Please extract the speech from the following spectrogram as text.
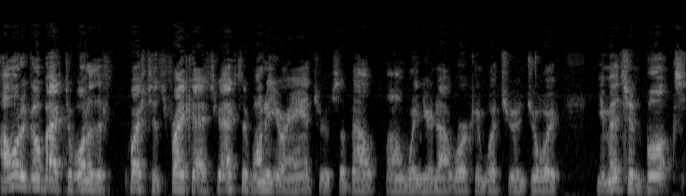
I want to go back to one of the questions Frank asked you. Actually, one of your answers about uh, when you're not working, what you enjoy. You mentioned books,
